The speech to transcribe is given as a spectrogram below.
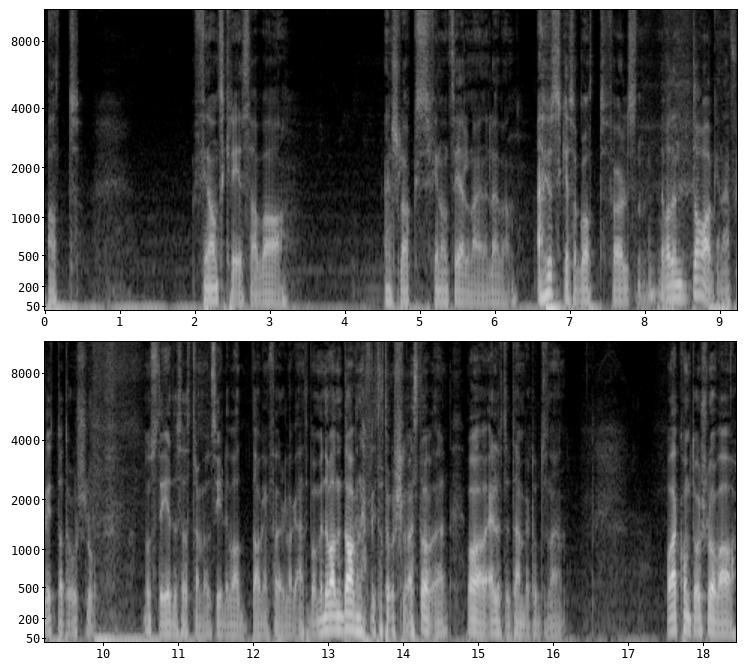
at finanskrisa var en slags finansiell 9-11. Jeg husker så godt følelsen. Det var den dagen jeg flytta til Oslo. Nå strider søstera mi og sier det var dagen før dagen etterpå, men det var den dagen jeg flytta til Oslo. Jeg står ved den. Det var 11.9.2001. Og jeg kom til Oslo og var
